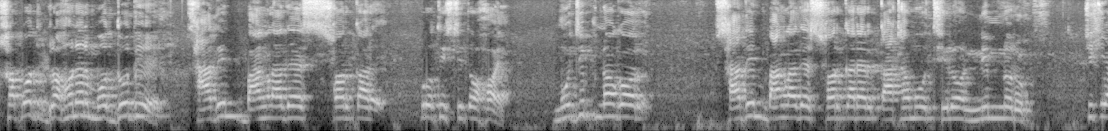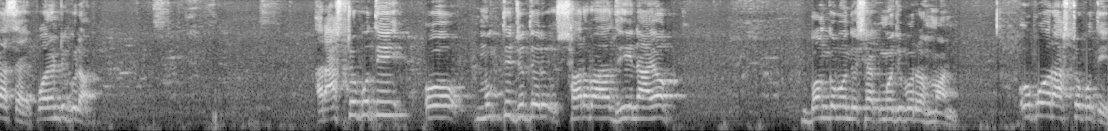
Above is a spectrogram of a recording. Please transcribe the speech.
শপথ গ্রহণের মধ্য দিয়ে স্বাধীন বাংলাদেশ সরকার প্রতিষ্ঠিত হয়। মুজিবনগর স্বাধীন বাংলাদেশ সরকারের কাঠামো ছিল নিম্নরূপ। ঠিকই আছে, পয়েন্টগুলো। রাষ্ট্রপতি ও মুক্তিযুদ্ধের সর্বাধিনায়ক বঙ্গবন্ধু শেখ মুজিবুর রহমান, উপরাষ্ট্রপতি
